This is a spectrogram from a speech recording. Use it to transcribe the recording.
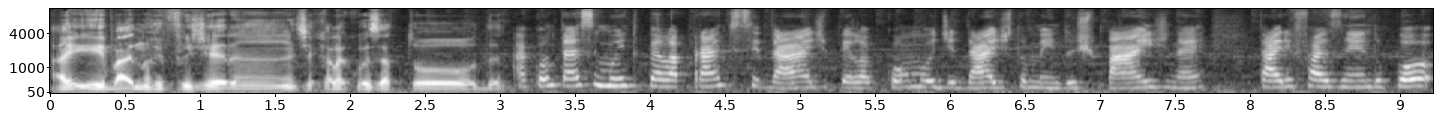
Aí vai no refrigerante, aquela coisa toda. Acontece muito pela praticidade, pela comodidade também dos pais, né? Estarem fazendo por,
